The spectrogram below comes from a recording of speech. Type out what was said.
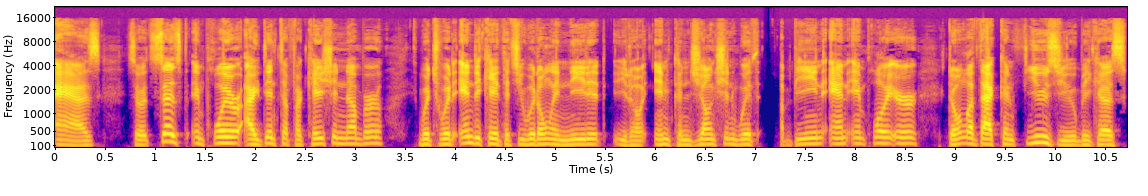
as. So it says employer identification number, which would indicate that you would only need it, you know, in conjunction with being an employer. Don't let that confuse you because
